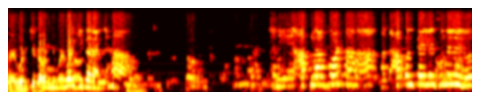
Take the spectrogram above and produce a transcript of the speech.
नाही वडकीकरांनी मैदान वडकीकरांनी हा. आणि आपला गोठ हा हा आता आपण त्याला जुने नाही होत.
